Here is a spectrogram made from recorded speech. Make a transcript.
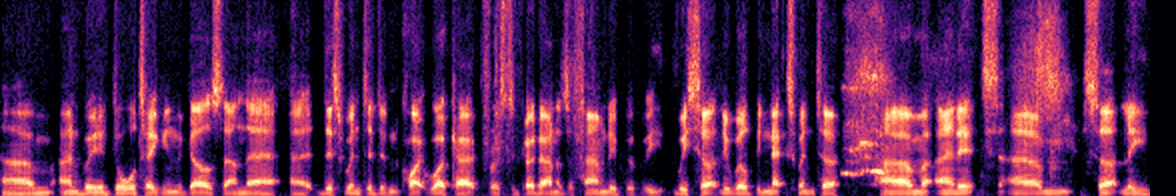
Um, and we adore taking the girls down there. Uh, this winter didn't quite work out for us to go down as a family, but we, we certainly will be next winter. Um, and it's um, certainly,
